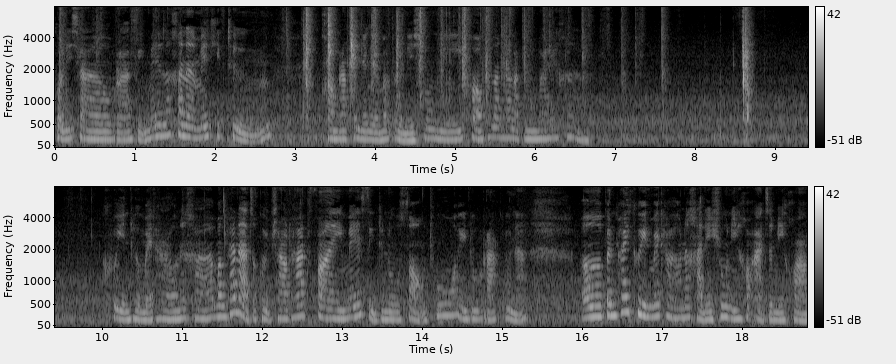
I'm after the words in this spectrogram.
คนที่ชาวราศีเมษและขณะเมษคิดถึง ความรักเป็นยังไงบ้างเอ่ยในช่วงนี้ ขอพลังงานหลักหนึ่งใบค่ะควีนถือไม้เท้านะคะ บางท่านอาจจะคุยกับชาวธาตุไฟเมษสิงห์ธนูสองถ้วยดูรักอยู่นะ เออเป็นไพ่ควีนไม้เท้านะคะ ในช่วงนี้เขาอาจจะมีความ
